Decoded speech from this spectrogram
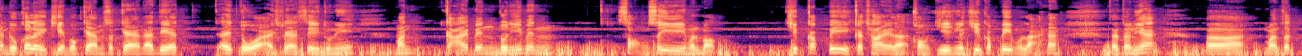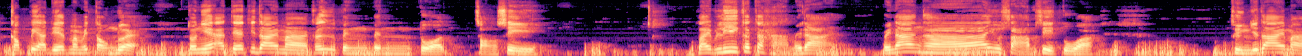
นดูก็เลยเขียนโปรแกรมสแกน address ไอตัว x p r 4ตัวนี้ มันกลายเป็นตัวนี้เป็น 2 4มันบอกชิปคัปปี้ก็ใช่ละของจีนก็ชิปคัปปี้หมดละแต่ตัวเนี้ยเอ่อมันจะ copy address มันไม่ตรงด้วย ตัวเนี้ย address ที่ได้มาก็คือเป็นเป็นตัว2 4 library ก็จะหาไม่ได้ ไปนั่งหาอยู่3 4ตัว ถึงจะได้มา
